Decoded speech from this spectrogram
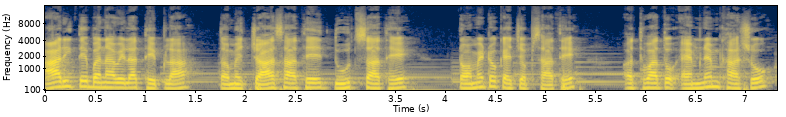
આ રીતે બનાવેલા થેપલા તમે ચા સાથે, દૂધ સાથે, ટોમેટો કેચઅપ સાથે અથવા તો એમનેમ ખાશો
